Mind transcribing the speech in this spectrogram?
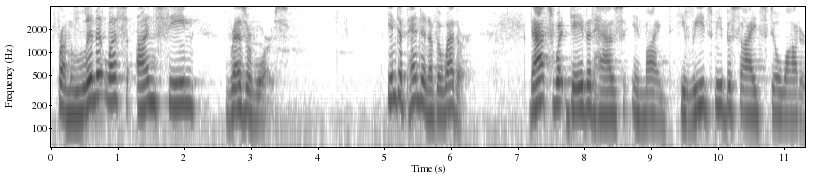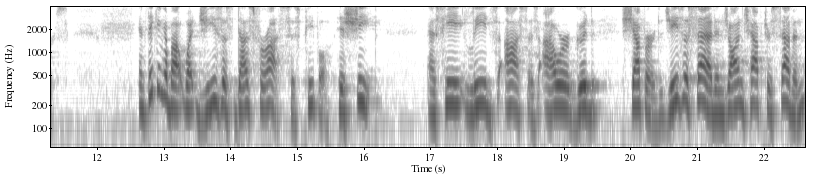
from limitless, unseen reservoirs, independent of the weather. That's what David has in mind. He leads me beside still waters. And thinking about what Jesus does for us, his people, his sheep, as he leads us as our good shepherd. Jesus said in John chapter 7,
